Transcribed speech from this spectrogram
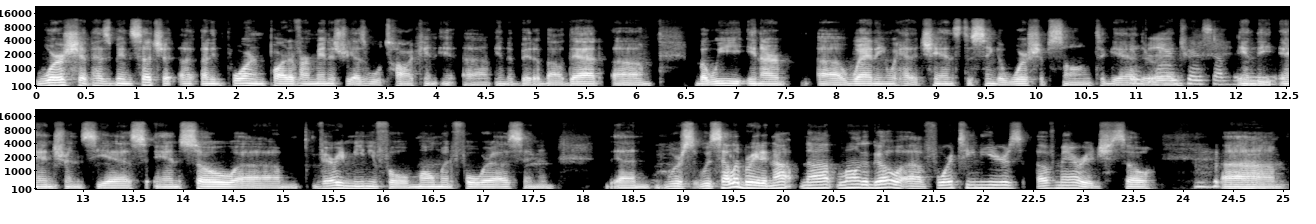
worship has been such a, a, an important part of our ministry, as we'll talk in uh, in a bit about that. Um, but we, in our uh, wedding, we had a chance to sing a worship song together. In the entrance the in the entrance, yes, and so um, very meaningful moment for us, and and we're we celebrated not not long ago, uh, 14 years of marriage. So. Um,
